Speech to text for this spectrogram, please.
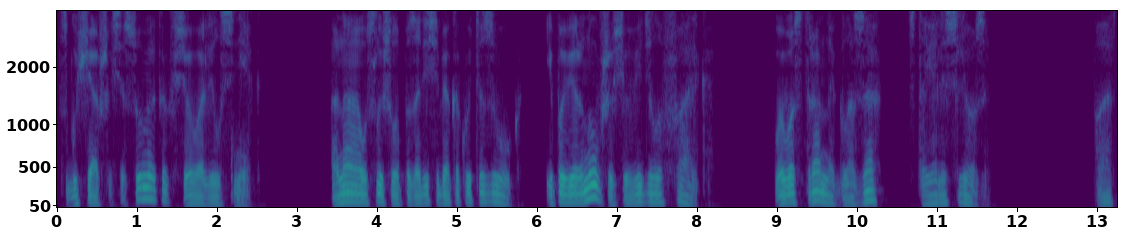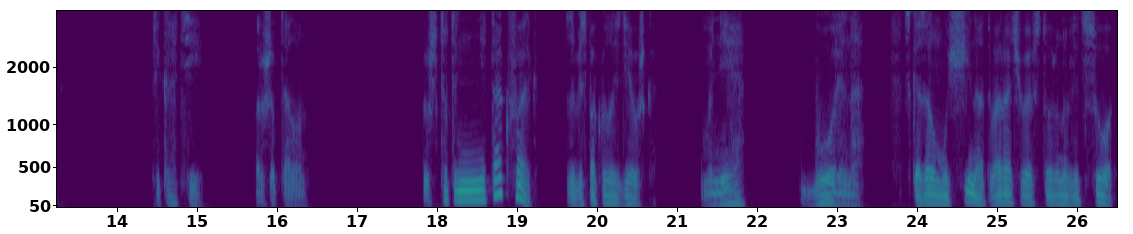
в сгущавшихся сумерках, все валил снег. Она услышала позади себя какой-то звук и, повернувшись, увидела Фалька. В его странных глазах стояли слезы. «Парт, прекрати», — прошептал он. «Что-то не так, Фальк?» — забеспокоилась девушка. «Мне больно», — сказал мужчина, отворачивая в сторону лицо,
